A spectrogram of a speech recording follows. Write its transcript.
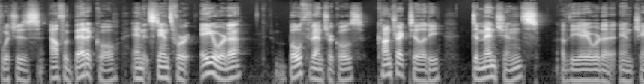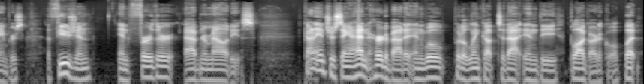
which is alphabetical and it stands for aorta, both ventricles, contractility, dimensions of the aorta and chambers, effusion, and further abnormalities kind of interesting. I hadn't heard about it, and we'll put a link up to that in the blog article. But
